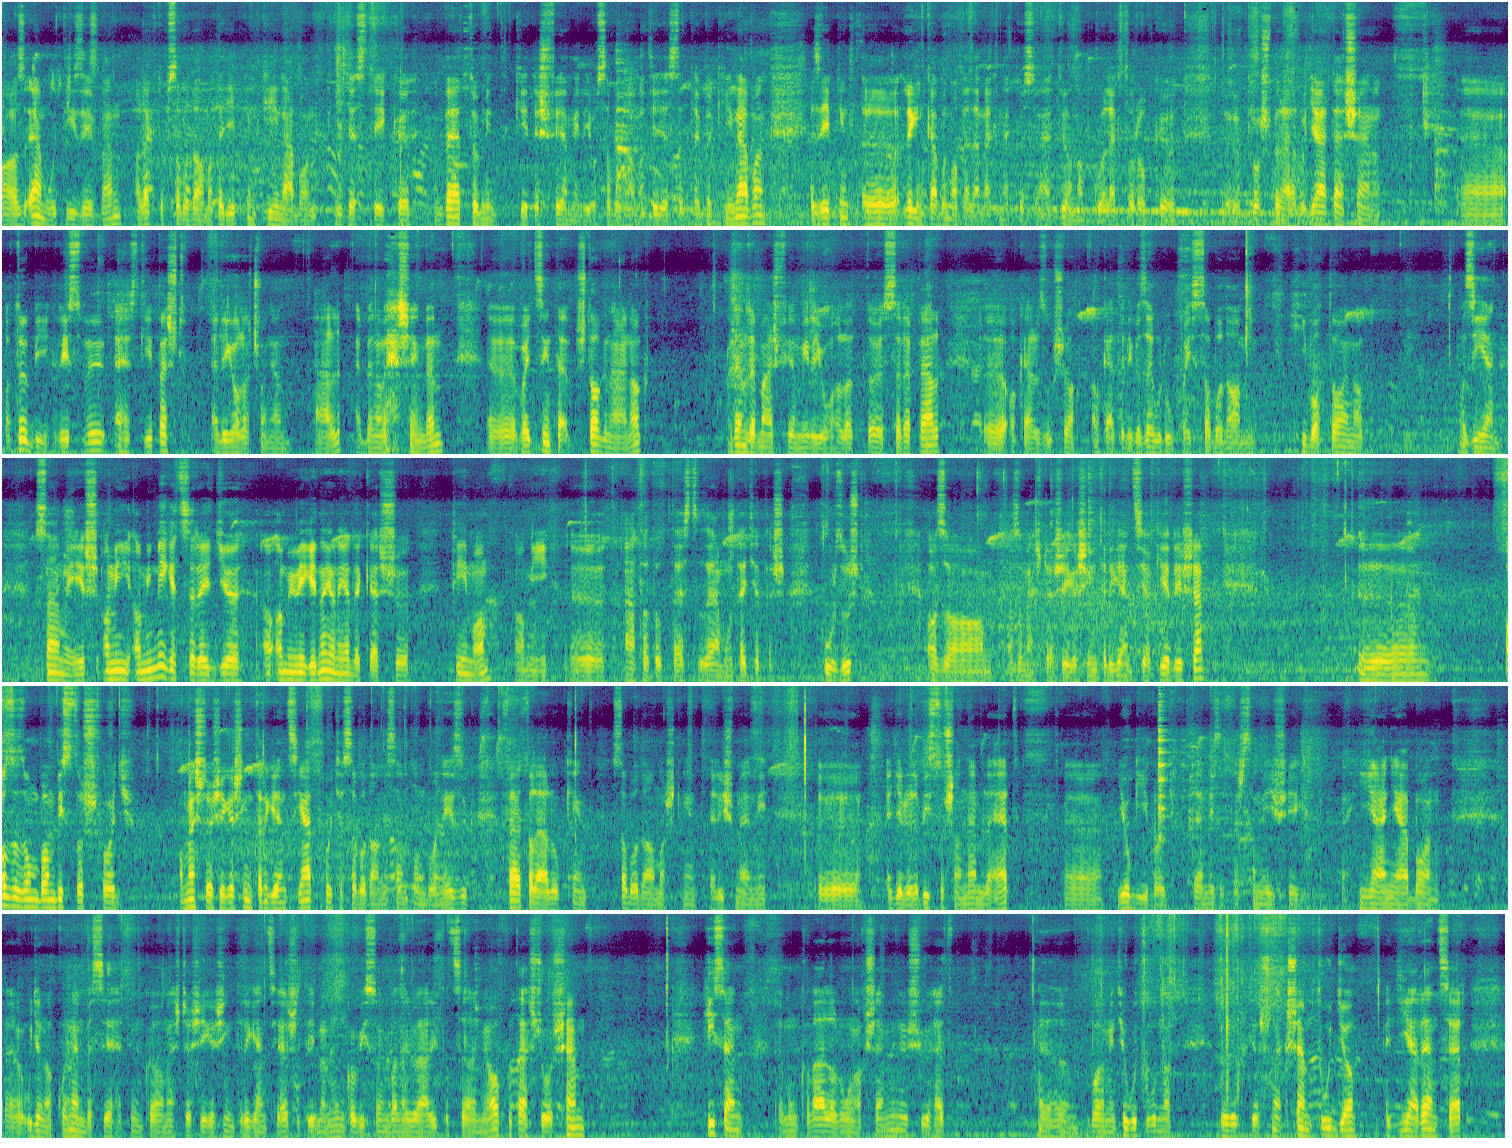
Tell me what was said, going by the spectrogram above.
az elmúlt tíz évben a legtöbb szabadalmat egyébként Kínában jegyezték be, több mint két és fél millió szabadalmat jegyeztettek be Kínában. Ez egyébként leginkább a napelemeknek köszönhető, a napkollektorok prosperáló gyártásának. A többi részvő ehhez képest elég alacsonyan áll ebben a versenyben, vagy szinte stagnálnak, rendre másfél millió alatt szerepel, akár az USA, akár pedig az Európai Szabadalmi Hivatalnak az ilyen száma. És ami, ami még egyszer egy, ami még egy nagyon érdekes téma, ami áthatotta ezt az elmúlt egyhetes kurzust, az a, az a mesterséges intelligencia kérdése. Az azonban biztos, hogy a mesterséges intelligenciát, hogyha szabadalmi szempontból nézzük, feltalálóként, szabadalmasként elismerni ö, egyelőre biztosan nem lehet, ö, jogi vagy természetes személyiség hiányában. Ugyanakkor nem beszélhetünk a mesterséges intelligencia esetében munkaviszonyban előállított szellemi alkotásról sem, hiszen munkavállalónak sem minősülhet, valamint jogutódnak, örökösnek sem tudja egy ilyen rendszer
